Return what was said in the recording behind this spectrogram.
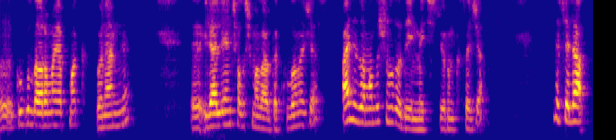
e, Google'da arama yapmak önemli. E, ilerleyen çalışmalarda kullanacağız. Aynı zamanda şuna da değinmek istiyorum kısaca. Mesela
